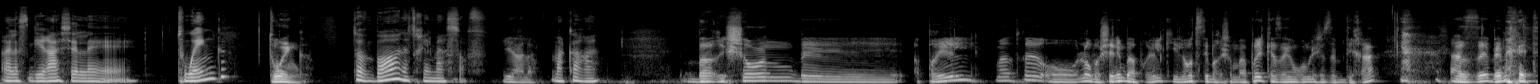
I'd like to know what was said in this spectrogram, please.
על הסגירה של אה, טוונג. טוונג. טוב, בואו נתחיל מהסוף. יאללה. מה קרה? בראשון באפריל? או לא, בשני באפריל, כי לא רציתי בראשון באפריל, כי אז היו אומרים לי שזה בדיחה. אז באמת,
